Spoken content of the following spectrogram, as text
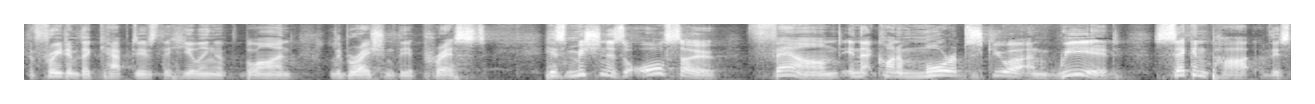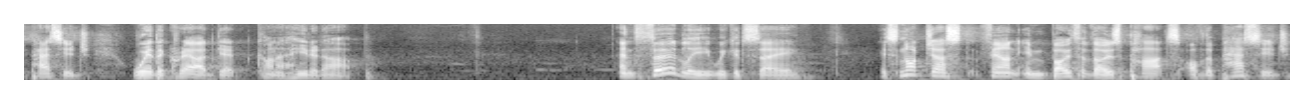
the freedom of the captives, the healing of the blind, liberation of the oppressed. His mission is also found in that kind of more obscure and weird second part of this passage where the crowd get kind of heated up. And thirdly, we could say it's not just found in both of those parts of the passage,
